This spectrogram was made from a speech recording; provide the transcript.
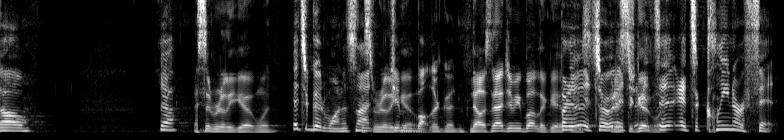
Oh, yeah, That's a really good one. it's a good one. It's not That's a really Jimmy good one. Butler good, No, it's not Jimmy Butler good. but it's, a but it's, a good it's, one. a, it's a cleaner fit,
